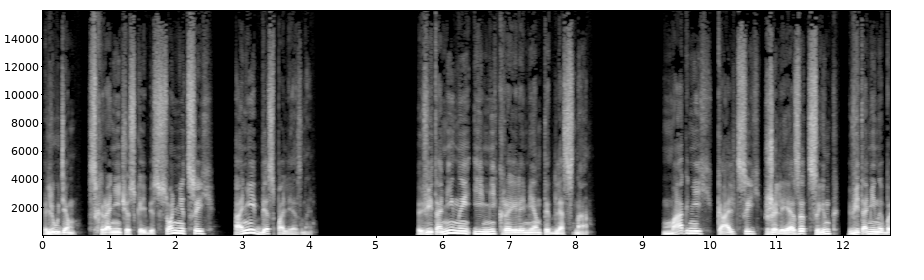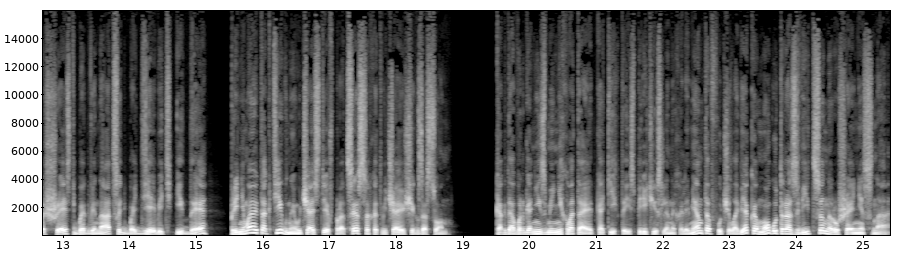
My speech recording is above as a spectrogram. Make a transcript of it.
Людям с хронической бессонницей они бесполезны. Витамины и микроэлементы для сна. Магний, кальций, железо, цинк, витамины В6, В12, В9 и D принимают активное участие в процессах, отвечающих за сон. Когда в организме не хватает каких-то из перечисленных элементов, у человека могут развиться нарушения сна.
